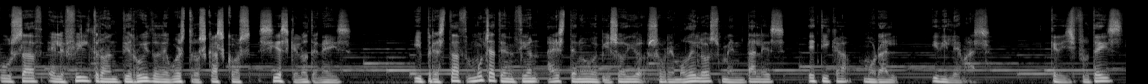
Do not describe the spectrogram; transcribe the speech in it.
usad el filtro antirruido de vuestros cascos si es que lo tenéis, y prestad mucha atención a este nuevo episodio sobre modelos mentales, ética, moral y dilemas. Que disfrutéis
